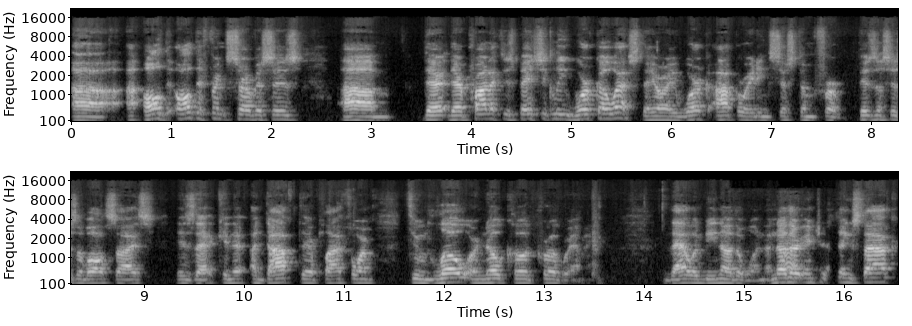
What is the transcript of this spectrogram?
uh, all all different services. Um, their their product is basically work os they are a work operating system for businesses of all size is that can adopt their platform through low or no code programming. That would be another one. Another interesting stock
